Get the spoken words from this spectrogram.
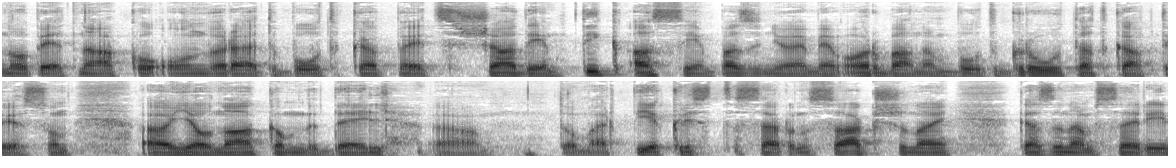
nopietnāka un varētu būt, ka pēc šādiem tik asiem paziņojumiem Orbānam būtu grūti atkāpties un jau nākamnedēļ tomēr piekrist sarunu sākšanai. Kā zināms, arī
